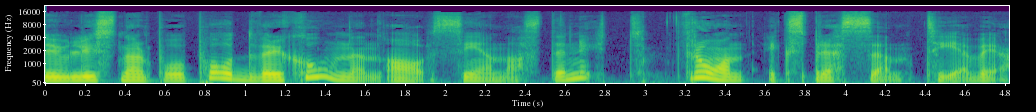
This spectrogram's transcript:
Du lyssnar på poddversionen av Senaste nytt från Expressen TV.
